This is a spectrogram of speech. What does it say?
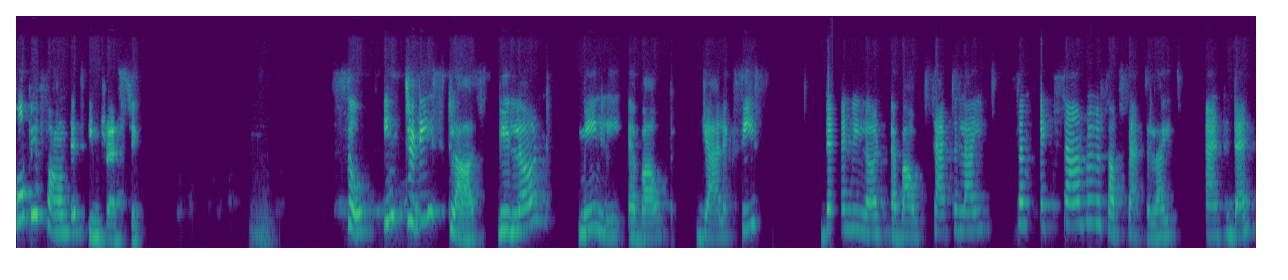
Hope you found it interesting. So in today's class, we learned mainly about galaxies, then we learned about satellites, some examples of satellites, and then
